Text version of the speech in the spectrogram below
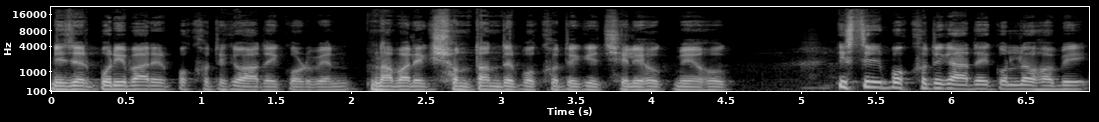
নিজের পরিবারের পক্ষ থেকেও আদায় করবেন, নাবালিক সন্তানদের পক্ষ থেকে, ছেলে হোক, মেয়ে হোক। স্ত্রীর পক্ষ থেকে আদায় করলেও হবে,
